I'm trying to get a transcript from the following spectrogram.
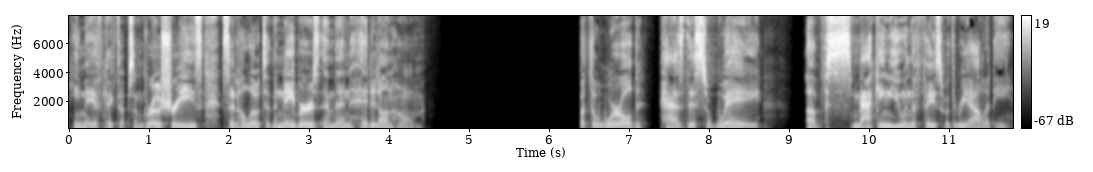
He may have picked up some groceries, said hello to the neighbors, and then headed on home. But the world has this way of smacking you in the face with reality.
